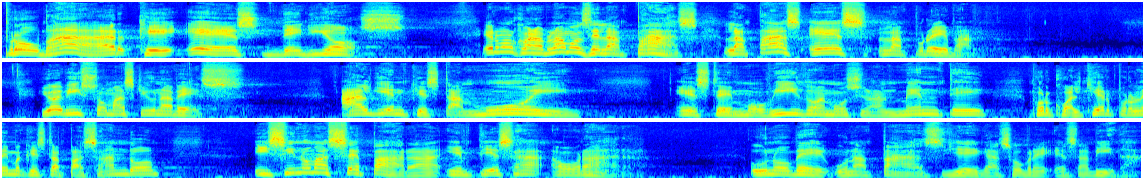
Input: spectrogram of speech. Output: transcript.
probar que es de Dios. Hermano, cuando hablamos de la paz, la paz es la prueba. Yo he visto más que una vez alguien que está muy este, movido emocionalmente por cualquier problema que está pasando. Y si nomás se para y empieza a orar, uno ve una paz llega sobre esa vida.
